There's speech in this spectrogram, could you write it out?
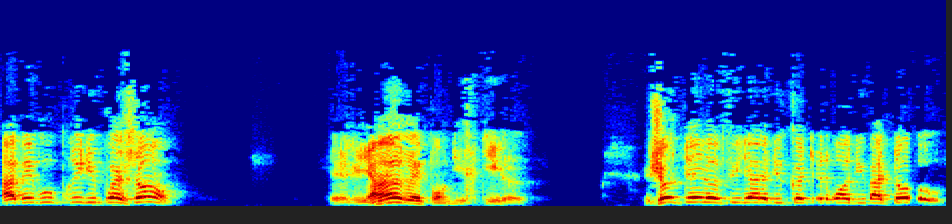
avez-vous pris du poisson? Rien, répondirent-ils. Jetez le filet du côté droit du bateau,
